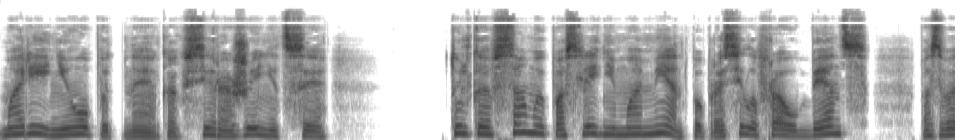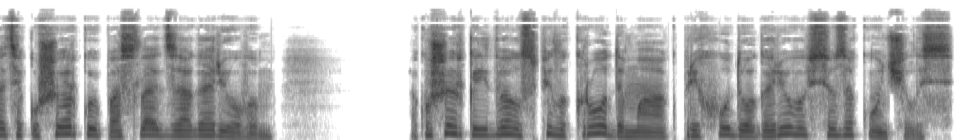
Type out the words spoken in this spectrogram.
Мария, неопытная, как все роженицы, только в самый последний момент попросила фрау Бенц позвать акушерку и послать за Огаревым. Акушерка едва успела к родам, а к приходу Огарева все закончилось.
